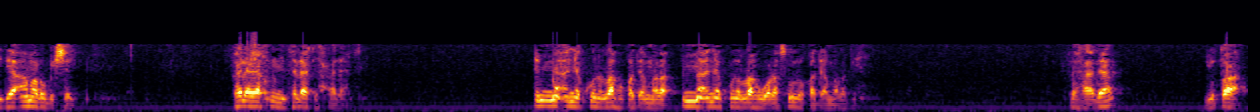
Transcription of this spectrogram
إذا أمروا بشيء فلا يخلو من ثلاث حالات. إما أن يكون الله قد أمر إما أن يكون الله ورسوله قد أمر به. فهذا يطاع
